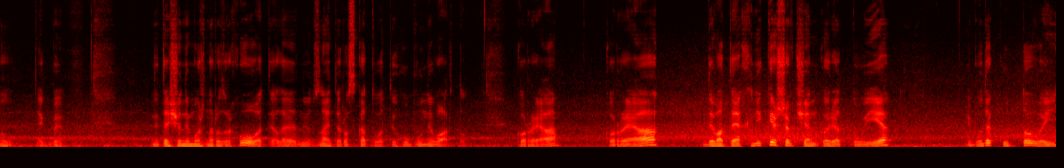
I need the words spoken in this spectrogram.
ну, якби. Не те, що не можна розраховувати, але, ну, знаєте, розкатувати губу не варто. Кореа. Кореа. Дива техніки. Шевченко рятує. І буде кутовий.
